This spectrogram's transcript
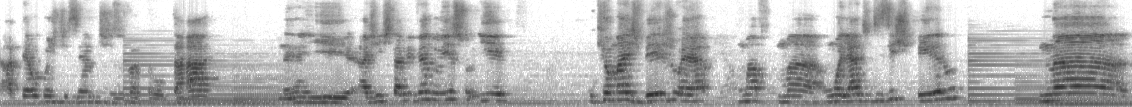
até alguns dizendo que Jesus vai voltar. Né? E a gente está vivendo isso e o que eu mais vejo é uma, uma, um olhar de desespero na,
